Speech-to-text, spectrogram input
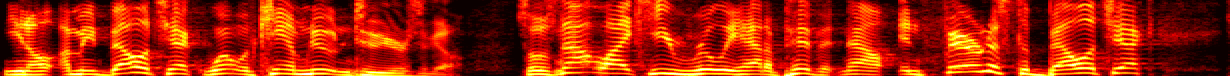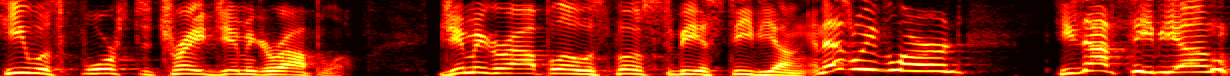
you know, I mean, Belichick went with Cam Newton two years ago. So it's not like he really had a pivot. Now, in fairness to Belichick, he was forced to trade Jimmy Garoppolo. Jimmy Garoppolo was supposed to be a Steve Young. And as we've learned, he's not Steve Young,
